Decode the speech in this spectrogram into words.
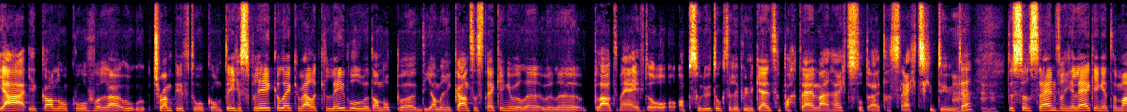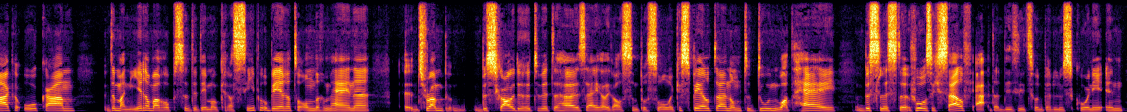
ja, je kan ook over... Uh, Trump heeft ook ontegensprekelijk welk label we dan op uh, die Amerikaanse strekkingen willen, willen plaatsen. Maar hij heeft absoluut ook de Republikeinse partij naar rechts tot uiterst rechts geduwd. Hè? Mhm, mhm. Dus er zijn vergelijkingen te maken ook aan de manieren waarop ze de democratie proberen te ondermijnen. Eh, Trump beschouwde het Witte Huis eigenlijk als een persoonlijke speeltuin om te doen wat hij besliste voor zichzelf. Ja, dat is iets wat Berlusconi in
